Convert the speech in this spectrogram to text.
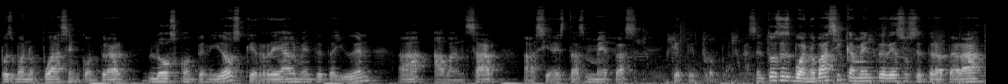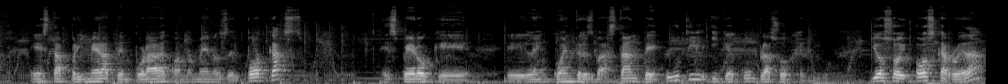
pues bueno, puedas encontrar los contenidos que realmente te ayuden a avanzar hacia estas metas que te propongas. Entonces, bueno, básicamente de eso se tratará esta primera temporada, cuando menos, del podcast. Espero que la encuentres bastante útil y que cumpla su objetivo. Yo soy Oscar Rueda,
